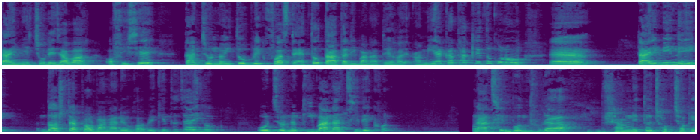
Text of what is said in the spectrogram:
টাইমে চলে যাওয়া অফিসে তার জন্যই তো ব্রেকফাস্ট এত তাড়াতাড়ি বানাতে হয়। আমি একা থাকলে তো কোনো টাইমই নেই, দশটার পর বানালেও হবে। কিন্তু যাই হোক, ওর জন্য কি বানাচ্ছি দেখুন। আছেন বন্ধুরা? সামনে তো ঝকঝকে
